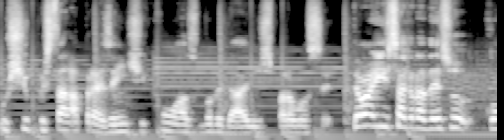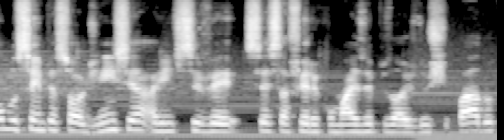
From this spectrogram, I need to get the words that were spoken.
O Chipo estará presente com as novidades para você. Então é isso, agradeço como sempre a sua audiência. A gente se vê sexta-feira com mais um episódio do Chipado.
